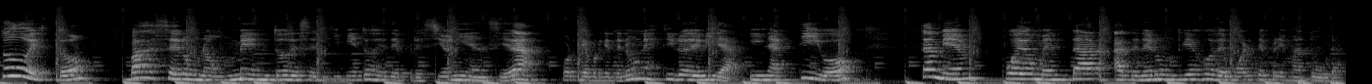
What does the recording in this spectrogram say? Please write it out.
Todo esto va a ser un aumento de sentimientos de depresión y ansiedad. ¿Por qué? Porque tener un estilo de vida inactivo también puede aumentar a tener un riesgo de muerte prematura.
